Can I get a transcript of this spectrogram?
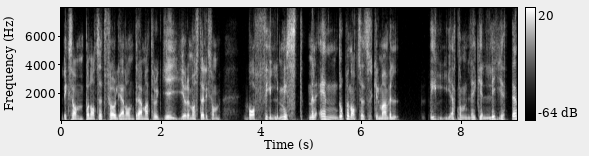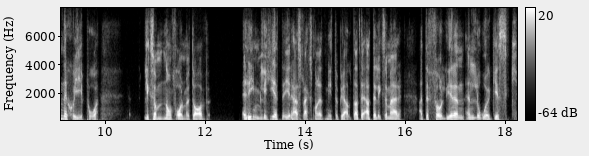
liksom på något sätt följa någon dramaturgi och det måste liksom vara filmiskt. Men ändå på något sätt så skulle man väl vilja att de lägger lite energi på liksom någon form av rimlighet i det här slagsmålet mitt uppe i allt. Att det, att det liksom är att det följer en, en logisk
